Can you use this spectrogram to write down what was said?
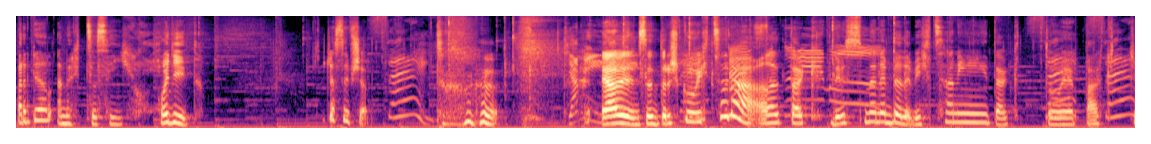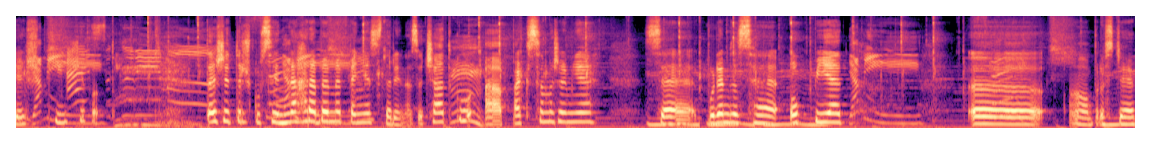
prdel a nechce se jí chodit. Což asi vše. Já vím, jsem trošku vychcená, ale tak, když jsme nebyli vychcený, tak to je pak těžký život. Takže trošku si nahrabeme peněz tady na začátku a pak samozřejmě se budeme zase opět Uh, no, prostě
